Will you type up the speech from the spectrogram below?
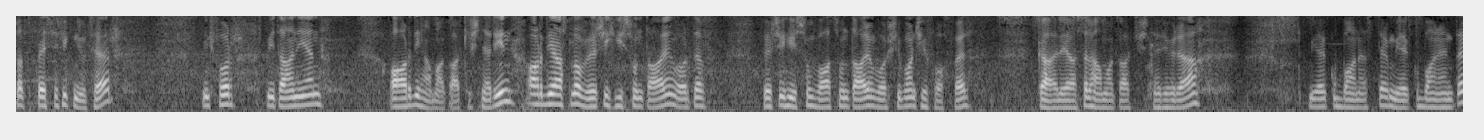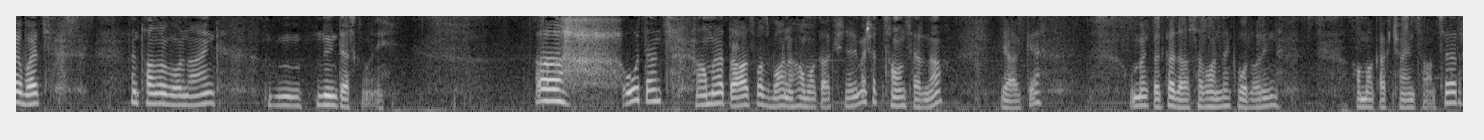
շատ սպეციფიկ նյութեր, ինչ որ պիտանի են արդի համակարգիչներին, արդի ասլով վերջի 50 տարին, որտեվ վերջի 50-60 տարին ոչ մի բան չի փոխվել, կարելի ասել համակարգիչների վրա։ Մի երկու բան էստեղ, մի երկու բան այնտեղ, բայց ընդհանուր որ նայենք նույն տեսքն ունի։ Ահա ու տենց ամենատարածված բանը համակարգիչների մեջ է ցանցերն է, իհարկե։ Ու մենք պետքա դասավանդենք բոլորին համակարգչային ցանցեր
